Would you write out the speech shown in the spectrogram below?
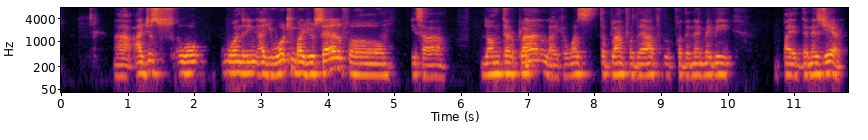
uh, I just well, wondering, are you working by yourself or is a long-term plan? Like, what's the plan for the for the next maybe by the next year?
